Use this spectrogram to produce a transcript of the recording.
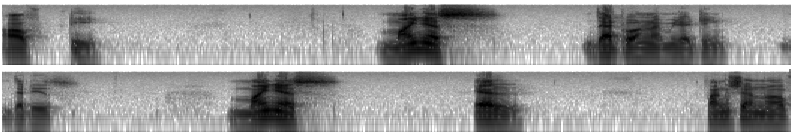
of t. Minus that one I am writing that is minus L function of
